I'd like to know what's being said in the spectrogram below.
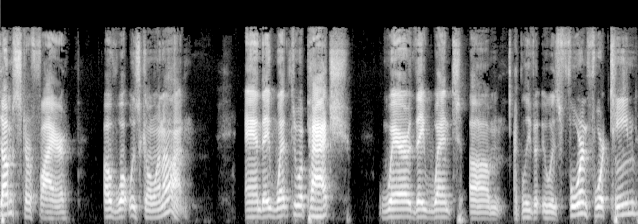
dumpster fire of what was going on. And they went through a patch where they went, um, I believe it was four and 14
